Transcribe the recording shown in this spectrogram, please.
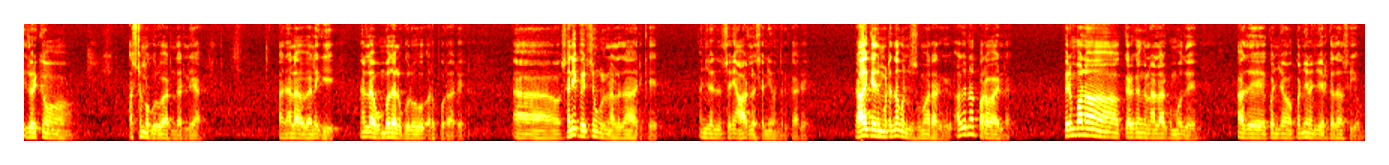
இது வரைக்கும் அஷ்டம குருவாக இருந்தார் இல்லையா? அதனால் விலகி நல்ல ஒன்பதாள் குரு வரப்போகிறாரு சனி பயிற்சி உங்களுக்கு நல்லதாக இருக்குது அஞ்சில் சனி ஆறில் சனி வந்திருக்காரு. அது மட்டும்தான் கொஞ்சம் சுமாராக இருக்குது அதனால் பரவாயில்லை. பெரும்பாலும் கிரகங்கள் நல்லா இருக்கும்போது அது கொஞ்சம் கொஞ்சம் நஞ்சம் இருக்க தான் செய்யும்.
